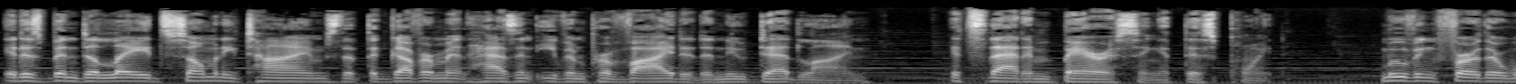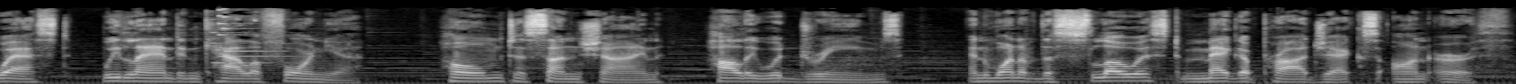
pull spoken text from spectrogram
it has been delayed so many times that the government hasn't even provided a new deadline. It's that embarrassing at this point. Moving further west, we land in California, home to sunshine, Hollywood dreams, and one of the slowest mega projects on Earth.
